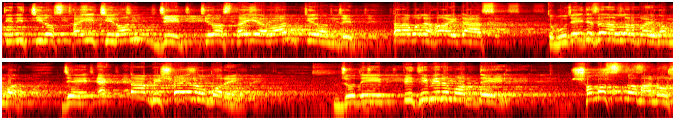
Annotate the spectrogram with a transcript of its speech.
তিনি চিরস্থায়ী চিরঞ্জীব, চিরস্থায়ী এবং চিরঞ্জীব। তারা বলে হ্যাঁ এটা আছে। তো বুঝাইতেছেন আল্লাহর পয়গম্বর যে একটা বিষয়ের উপরে যদি পৃথিবীর মধ্যে সমস্ত মানুষ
